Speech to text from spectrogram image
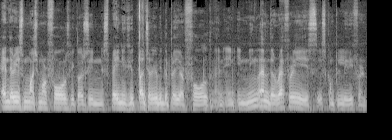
And there is much more faults because in Spain, if you touch a little bit, the player fault. And in, in England, the referee is, is completely different.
